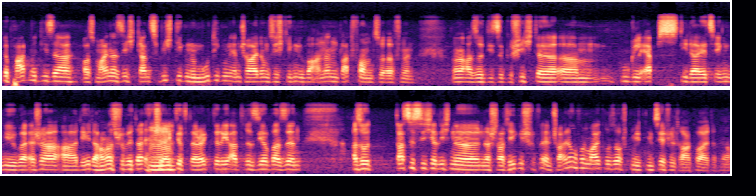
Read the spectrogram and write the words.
gepaart mit dieser aus meiner Sicht ganz wichtigen und mutigen Entscheidung, sich gegenüber anderen Plattformen zu öffnen. Also diese Geschichte ähm, Google Apps, die da jetzt irgendwie über Azure AD, da haben wir es schon wieder, Azure mhm. Active Directory adressierbar sind. Also das ist sicherlich eine, eine, strategische Entscheidung von Microsoft mit, mit sehr viel Tragweite. Ja.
